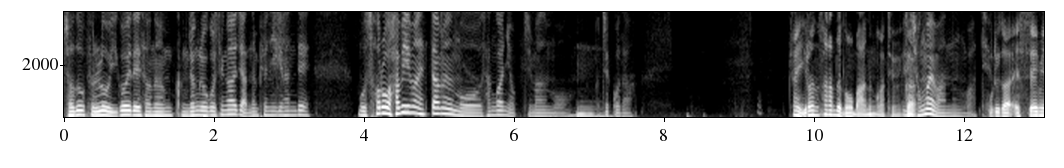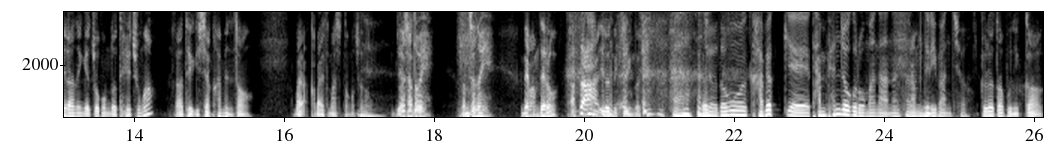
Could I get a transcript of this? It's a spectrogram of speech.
저도 별로 이거에 대해서는 긍정적으로 생각하지 않는 편이긴 한데 뭐 서로 합의만 했다면 뭐 상관이 없지만 뭐 음. 어쨌거나 그냥 이런 사람들 너무 많은 것 같아요. 예, 그러니까 정말 많은 것 같아요. 우리가 SM이라는 게 조금 더 대중화가 되기 시작하면서 마- 아까 말씀하셨던 것처럼 네. 여자 노예, 남자 노예, 내 맘대로 아싸 이런 느낌인 거죠. 아, 그렇죠. 너무 가볍게 단편적으로만 아는 사람들이 음. 많죠. 그러다 보니까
